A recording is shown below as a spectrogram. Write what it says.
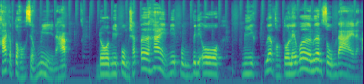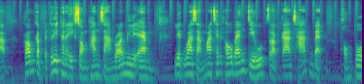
คล้ายกับตัวของ Xiaomi นะครับโดยมีปุ่มชัตเตอร์ให้มีปุ่มวิดีโอ มีเรื่องของตัวเลเวอร์เลื่อนซูมได้นะครับ พร้อมกับแบตเตอรี่ภายในอีก 2,300 มิลลิแอมเรียกว่าสามารถใช้เป็น power bank จิ๋วสำหรับการชาร์จแบตของตัว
